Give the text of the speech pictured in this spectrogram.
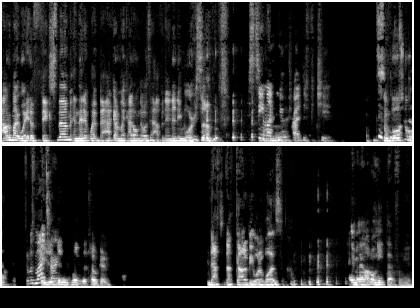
out of my way to fix them, and then it went back. I'm like, I don't know what's happening anymore. So It seemed like you tried to cheat. Some bullshit. It was my just turn. didn't flip the token. that's that's got to be what it was. Hey man, I don't need that from you.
